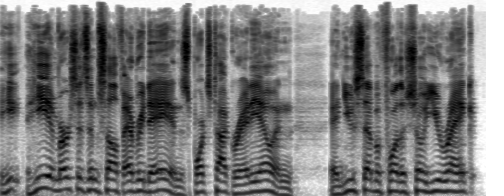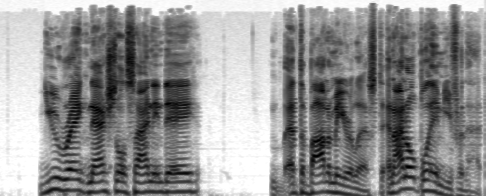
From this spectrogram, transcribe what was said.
he he immerses himself every day in sports talk radio, and and you said before the show you rank you rank National Signing Day at the bottom of your list, and I don't blame you for that.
